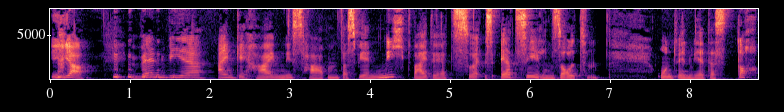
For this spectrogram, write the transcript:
Ja. Wenn wir ein Geheimnis haben, das wir nicht weiter erzählen sollten, und wenn wir das doch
